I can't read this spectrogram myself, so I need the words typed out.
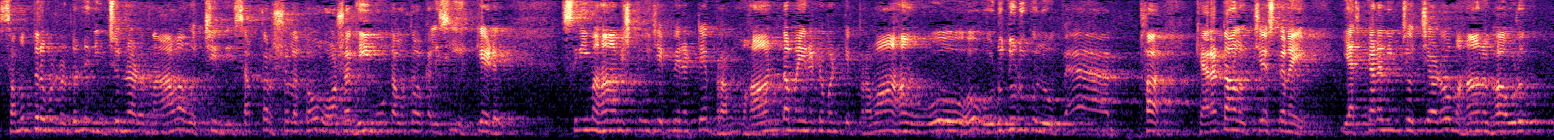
సముద్రపు ఒడ్డుని నించున్నాడు. నావ వచ్చింది. సప్తర్షులతో ఓషధీ మూటలతో కలిసి ఎక్కాడు. శ్రీ మహావిష్ణువు చెప్పినట్టే బ్రహ్మాండమైనటువంటి ప్రవాహం ఓహో ఒడుదుడుకులు పెద్ద కెరటాలు వచ్చేస్తున్నాయి. ఎక్కడ నుంచి వచ్చాడో మహానుభావుడు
